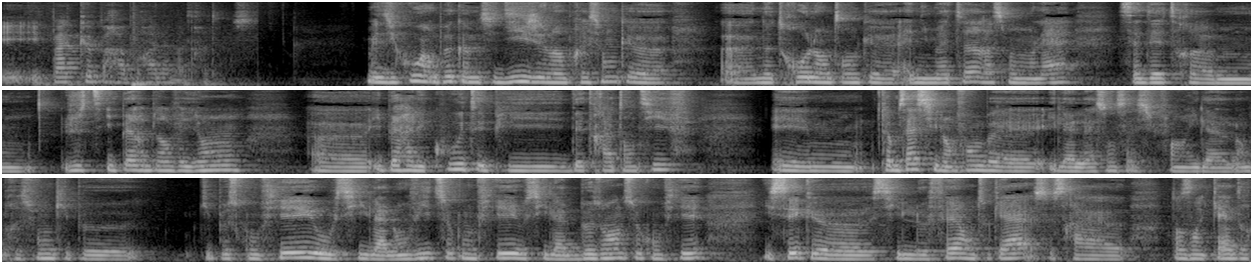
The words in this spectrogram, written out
et, et, pas que par rapport à la maltraitance. Mais du coup, un peu comme tu dis, j'ai l'impression que notre rôle en tant qu'animateur à ce moment-là, c'est d'être juste hyper bienveillant, hyper à l'écoute et puis d'être attentif. Et comme ça, si l'enfant, ben, il a la sensation, enfin, il a l'impression qu'il peut qu'il peut se confier ou s'il a l'envie de se confier ou s'il a besoin de se confier, il sait que s'il le fait, en tout cas, ce sera dans un cadre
